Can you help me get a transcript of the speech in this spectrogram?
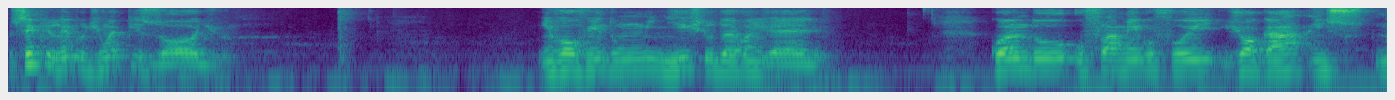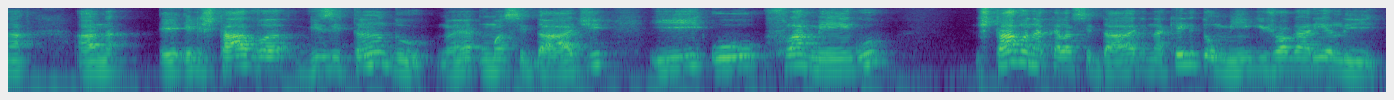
Eu sempre lembro de um episódio envolvendo um ministro do Evangelho quando o Flamengo foi jogar em, na, na, ele estava visitando né, uma cidade e o Flamengo estava naquela cidade naquele domingo e jogaria ali.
